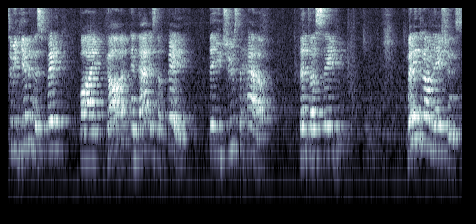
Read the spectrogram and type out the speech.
to be given this faith by God, and that is the faith that you choose to have that does save you. Many denominations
